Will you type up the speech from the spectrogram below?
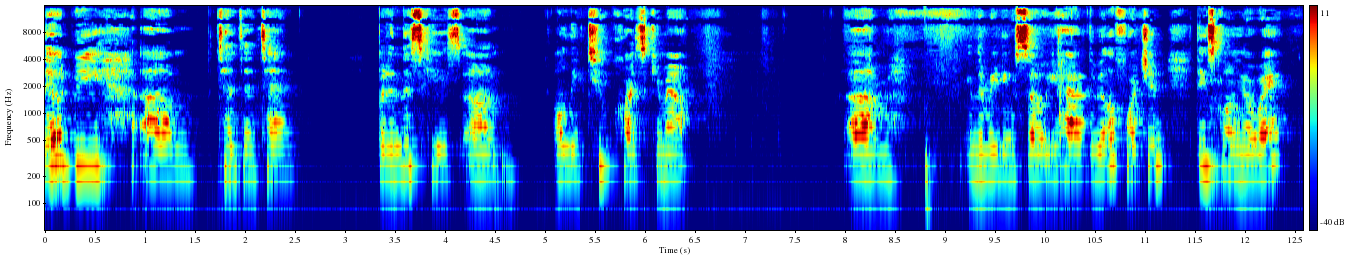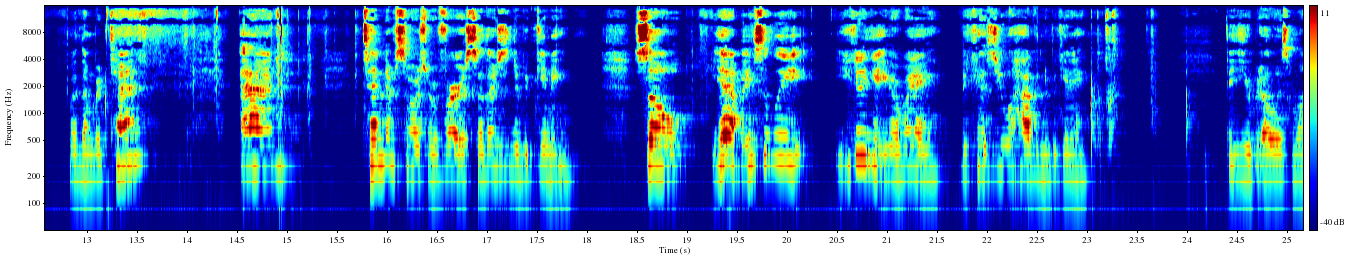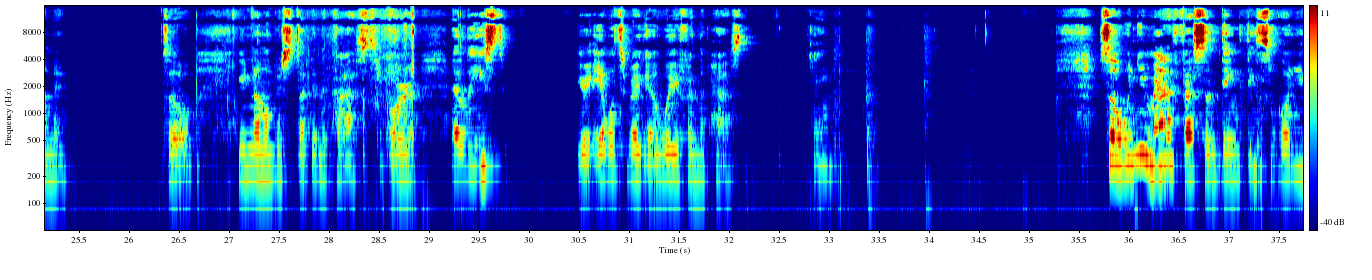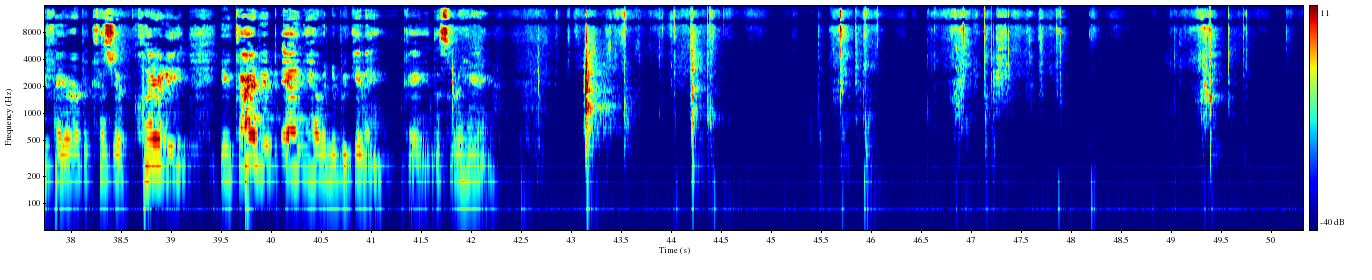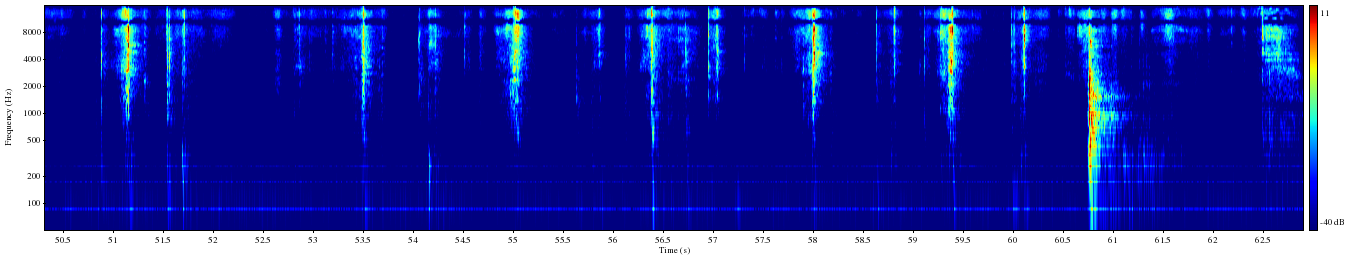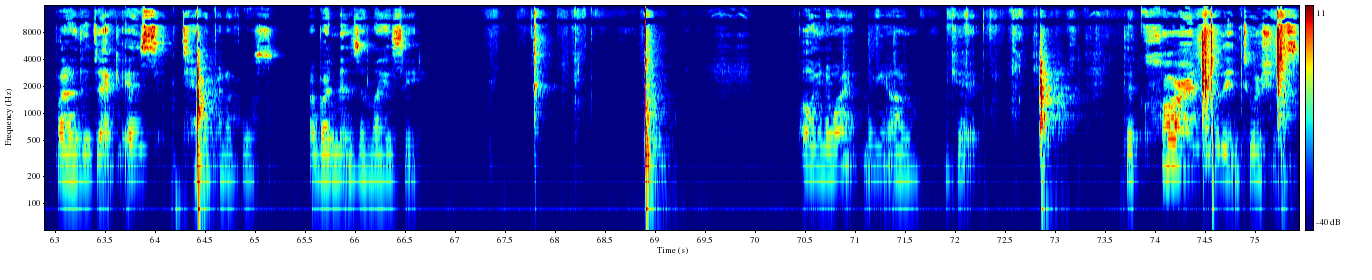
they would be um, 10, 10, 10. But in this case, um, only two cards came out um, in the reading. So you have the Wheel of Fortune, things going your way with number 10. And 10 of Swords reversed. So there's a new beginning. So yeah, basically you're going to get your way because you will have in the beginning that you would always wanted. So you're no longer stuck in the past or at least you're able to break away from the past. Okay. So when you manifest something, things will go in your favor because you have clarity, you're guided, and you have a new beginning. Okay, that's what I'm hearing. Bottom of the deck is Ten of Pentacles, Abundance and Legacy. Oh, you know what? Let me um get the cards for the intuitions.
